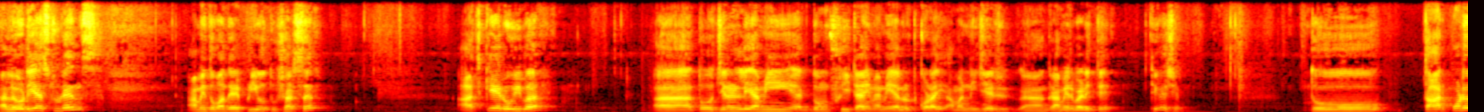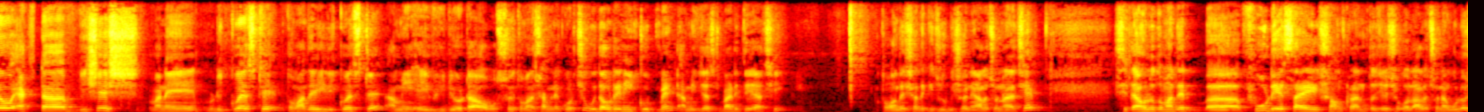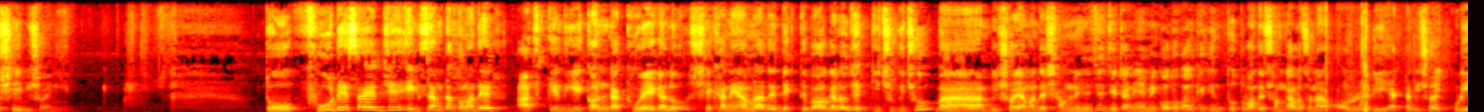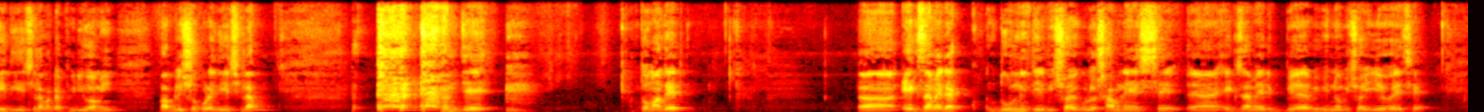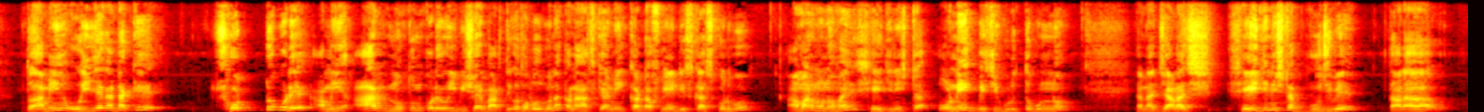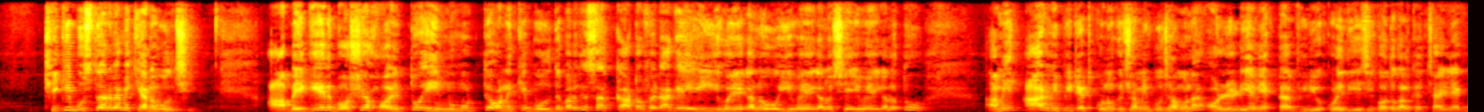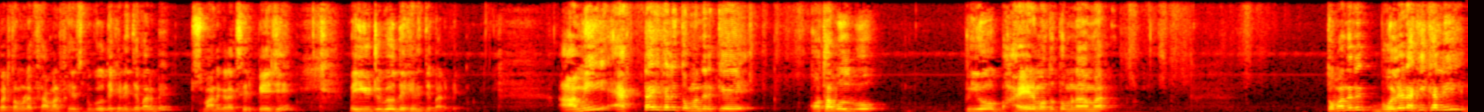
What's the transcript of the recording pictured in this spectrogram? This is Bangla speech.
হ্যালো ডিয়ার স্টুডেন্টস আমি তোমাদের প্রিয় তুষার স্যার আজকে রবিবার তো জেনারেলি আমি একদম ফ্রি টাইম আমি অ্যালোট করাই আমার নিজের গ্রামের বাড়িতে, ঠিক আছে? তো তারপরেও একটা বিশেষ মানে রিকোয়েস্টে তোমাদের এই রিকোয়েস্টে আমি এই ভিডিওটা অবশ্যই তোমাদের সামনে করছি উইদাউট এনি ইকুইপমেন্ট আমি জাস্ট বাড়িতে আছি। তোমাদের সাথে কিছু বিষয় নিয়ে আলোচনা আছে। সেটা হলো তোমাদের ফুড এসআই সংক্রান্ত যে সকল আলোচনাগুলো সেই বিষয় নিয়ে। তো ফুড এসআইয়ের যে এক্সামটা তোমাদের আজকে দিয়ে কন্ডাক্ট হয়ে গেল, সেখানে আমাদের দেখতে পাওয়া গেল যে কিছু কিছু বিষয় আমাদের সামনে এসেছে, যেটা নিয়ে আমি গতকালকে কিন্তু তোমাদের সঙ্গে আলোচনা অলরেডি একটা বিষয় করেই দিয়েছিলাম, একটা ভিডিও আমি পাবলিশও করে দিয়েছিলাম। যে তোমাদের এক্সামের এক দুর্নীতির বিষয়গুলো সামনে এসছে এক্সামের বিভিন্ন বিষয় ইয়ে হয়েছে। তো আমি ওই জায়গাটাকে ছোট্ট করে আমি আর নতুন করে ওই বিষয়ে বাড়তি কথা বলব না, কারণ আজকে আমি কাট অফ নিয়ে ডিসকাস করব। আমার মনে হয় সেই জিনিসটা অনেক বেশি গুরুত্বপূর্ণ কেন যারা সেই জিনিসটা বুঝবে, তারা ঠিকই বুঝতে পারবে আমি কেন বলছি। আবেগের বসে হয়তো এই মুহূর্তে অনেকে বলতে পারে যে, স্যার কাট অফের আগে এই হয়ে গেল, ওই হয়ে গেল, সেই হয়ে গেল। তো আমি আর রিপিটেড কোনো কিছু আমি বোঝাবো না। অলরেডি আমি একটা ভিডিও করে দিয়েছি। গতকালকে চাইলে একবার তোমরা আমার ফেসবুকেও দেখে নিতে পারবে স্মার্ট গ্যালাক্সির পেজে বা ইউটিউবেও দেখে নিতে পারবে। আমি একটাই খালি তোমাদেরকে কথা বলব, প্রিয় ভাইয়ের মতো তোমরা আমার। তোমাদের বলে রাখি খালি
